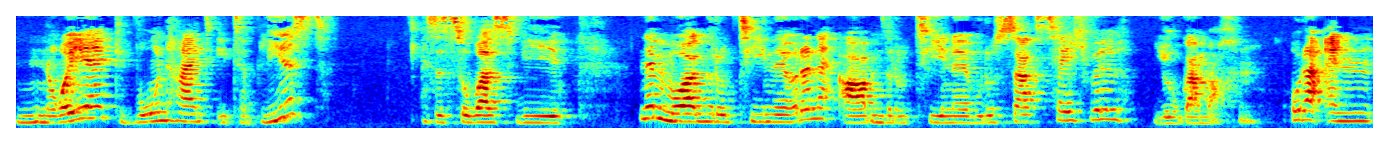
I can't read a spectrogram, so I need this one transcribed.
neue Gewohnheit etablierst. Es ist sowas wie eine Morgenroutine oder eine Abendroutine, wo du sagst, hey, ich will Yoga machen oder ein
